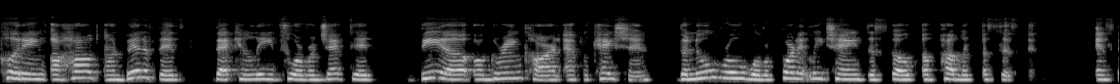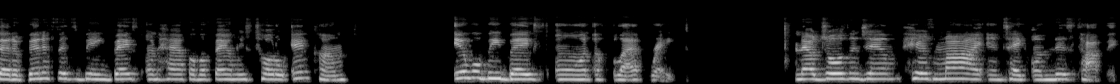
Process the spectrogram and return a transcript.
putting a halt on benefits that can lead to a rejected via or green card application, the new rule will reportedly change the scope of public assistance. Instead of benefits being based on half of a family's total income, it will be based on a flat rate. Now, Jules and Jim, here's my intake on this topic.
